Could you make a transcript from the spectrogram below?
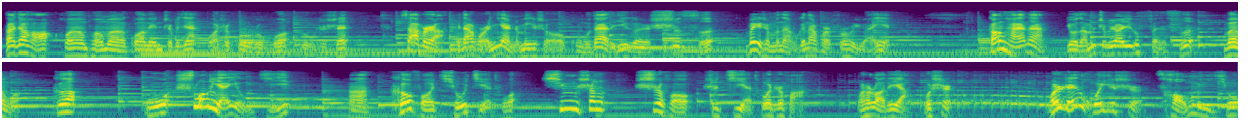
大家好，欢迎朋友们光临直播间，我是故事主播鲁智深。下边啊，给大伙念这么一首古代的一个诗词，为什么呢？我跟大伙说说原因。刚才呢，有咱们直播间一个粉丝问我，哥，吾双眼有疾啊，可否求解脱？轻生是否是解脱之法？我说老弟啊，不是。我说人活一世，草木一秋，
